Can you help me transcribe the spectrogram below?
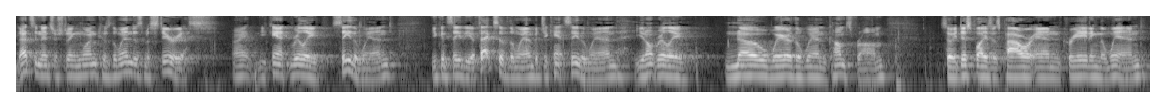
That's an interesting one because the wind is mysterious, right? You can't really see the wind. You can see the effects of the wind, but you can't see the wind. You don't really know where the wind comes from. So he displays his power in creating the wind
